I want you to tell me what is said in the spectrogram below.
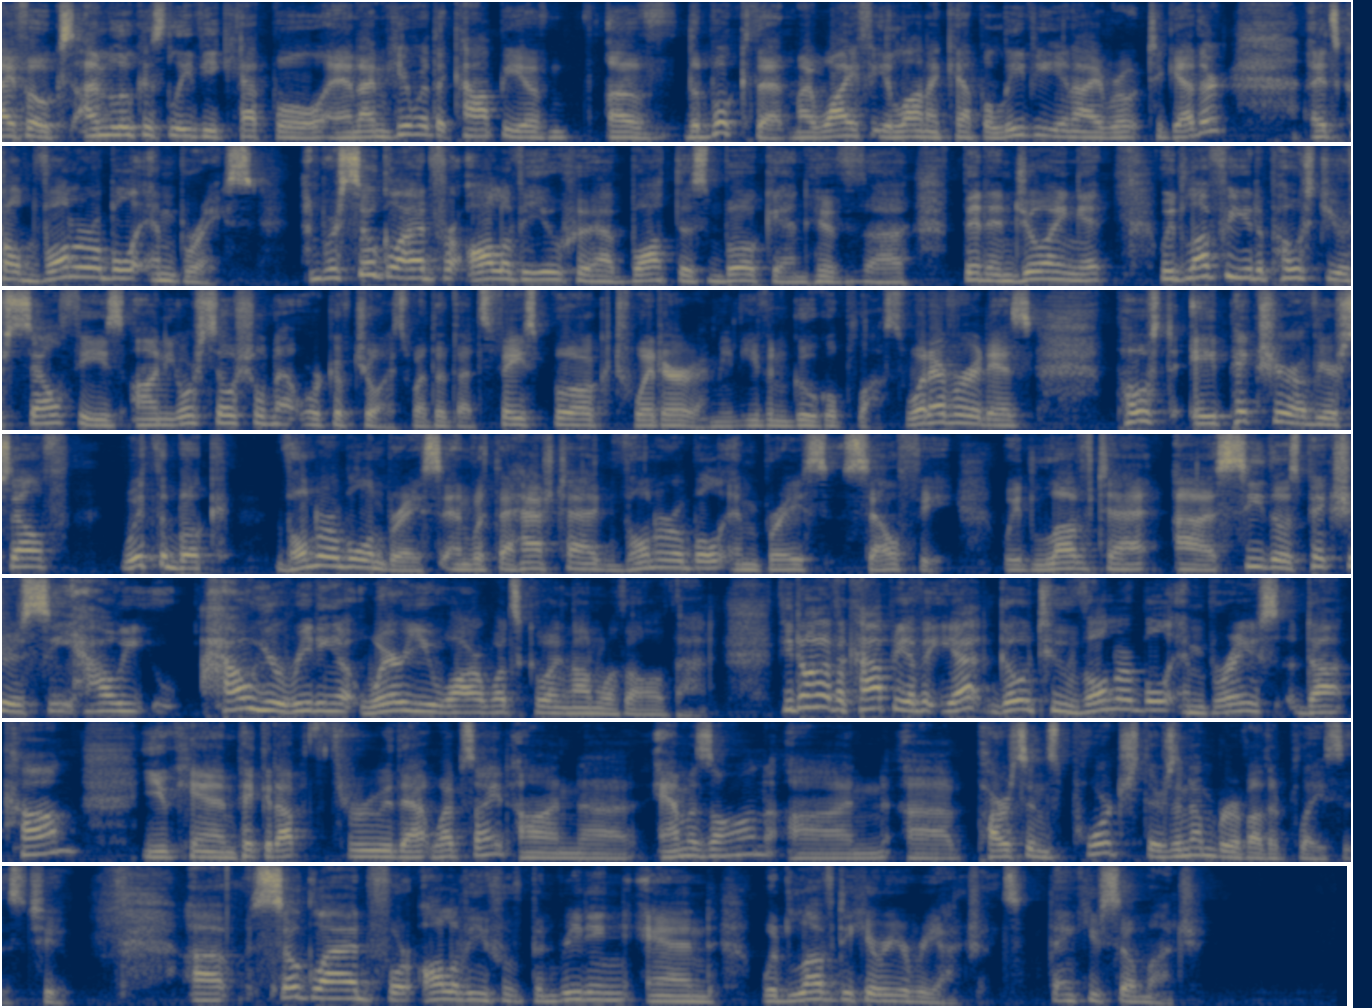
Hi, folks. I'm Lucas Levy Keppel, and I'm here with a copy of, of the book that my wife, Ilana Keppel Levy, and I wrote together. It's called Vulnerable Embrace. And we're so glad for all of you who have bought this book and have uh, been enjoying it. We'd love for you to post your selfies on your social network of choice, whether that's Facebook, Twitter, I mean, even Google, Plus, whatever it is. Post a picture of yourself with the book Vulnerable Embrace and with the hashtag Vulnerable Embrace Selfie. We'd love to uh, see those pictures, see how, you, how you're reading it, where you are, what's going on with all of that. If you don't have a copy of it yet, go to vulnerableembrace.com. You can pick it up through that website on uh, Amazon, on uh, Parsons Porch. There's a number of other places too. Uh, so glad for all of you who've been reading and would love to hear your reactions. Thank you so much.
